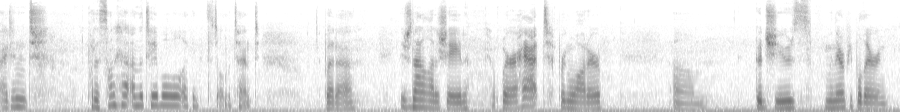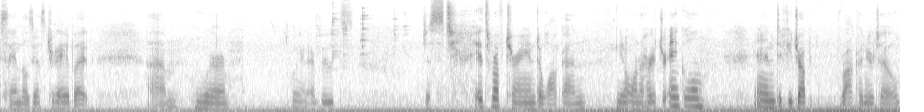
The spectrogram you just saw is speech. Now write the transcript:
I didn't put a sun hat on the table. I think it's still in the tent. But uh, there's not a lot of shade. Wear a hat, bring water. Um, good shoes. I mean, there were people there in sandals yesterday, but um, we're wearing our boots. Just, it's rough terrain to walk on. You don't want to hurt your ankle, and if you drop a rock on your toe,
